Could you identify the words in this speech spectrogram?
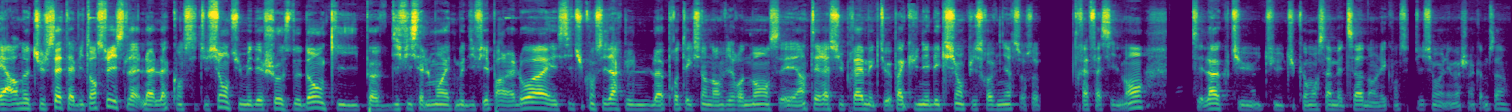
Et Arnaud, tu le sais, t'habites en Suisse. La, Constitution, tu mets des choses dedans qui peuvent difficilement être modifiées par la loi. Et si tu considères que la protection de l'environnement, c'est intérêt suprême et que tu veux pas qu'une élection puisse revenir sur ce très facilement, c'est là que tu, tu, tu commences à mettre ça dans les constitutions et les machins comme ça.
